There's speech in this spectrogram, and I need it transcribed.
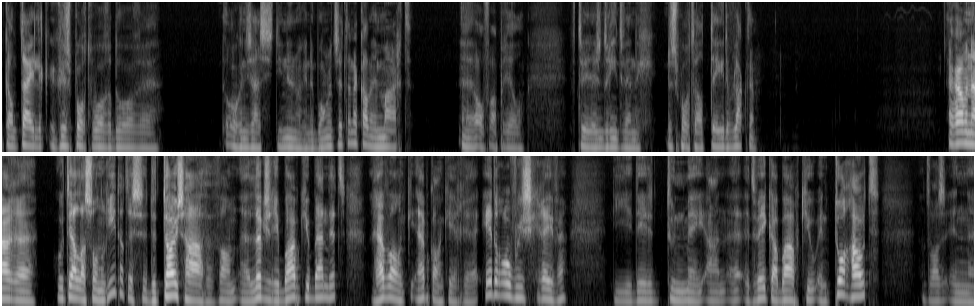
kan tijdelijk gesport worden door uh, de organisaties die nu nog in de bongert zitten. En dan kan in maart uh, of april 2023 de sporthal tegen de vlakte. Dan gaan we naar Hotel La Sonnerie. Dat is de thuishaven van Luxury Barbecue Bandit. Daar hebben we al heb ik al een keer eerder over geschreven. Die deden toen mee aan uh, het WK Barbecue in Torhout. Dat was in uh,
